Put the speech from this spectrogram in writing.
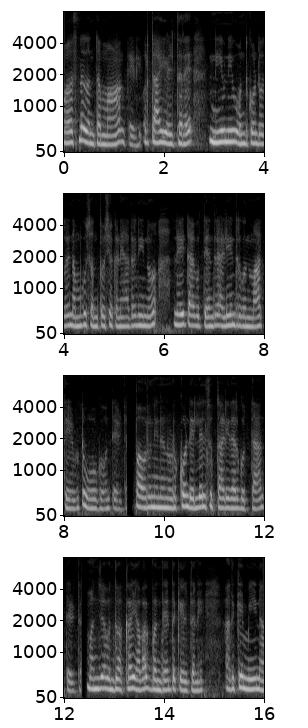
ಪರ್ಸ್ನಲ್ ಅಂತಮ್ಮ ಅಂತೇಳಿ ಅವ್ರ ತಾಯಿ ಹೇಳ್ತಾರೆ, ನೀವು ನೀವು ಹೊಂದ್ಕೊಂಡು ಹೋದರೆ ನಮಗೂ ಸಂತೋಷ ಕಣೆ. ಆದರೆ ನೀನು ಲೇಟ್ ಆಗುತ್ತೆ ಅಂದರೆ ಅಳಿಯಂದ್ರಿಗೊಂದು ಮಾತು ಹೇಳ್ಬಿಟ್ಟು ಹೋಗು ಅಂತ ಹೇಳ್ತಾರೆ ಅಪ್ಪ ಅವರು ನೀನು ನೋಡ್ಕೊಂಡು ಎಲ್ಲೆಲ್ಲಿ ಸುತ್ತಾಡಿದಾರೆ ಗೊತ್ತಾ? ಅಂತ ಹೇಳ್ತಾರೆ ಮಂಜ ಒಂದು ಅಕ್ಕ, ಯಾವಾಗ ಬಂದೆ? ಅಂತ ಕೇಳ್ತಾನೆ. ಅದಕ್ಕೆ ಮೀನಾ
